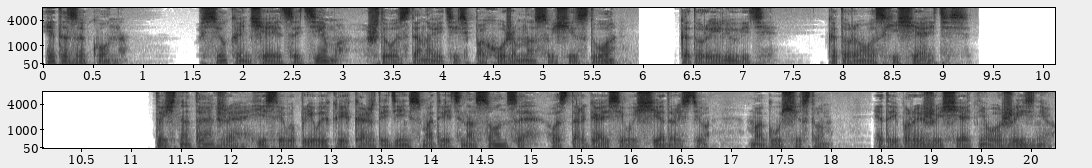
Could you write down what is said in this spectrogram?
Это закон – все кончается тем, что вы становитесь похожим на существо, которое любите, которым восхищаетесь. Точно так же, если вы привыкли каждый день смотреть на солнце, восторгаясь его щедростью, могуществом, этой брыжущей от него жизнью,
